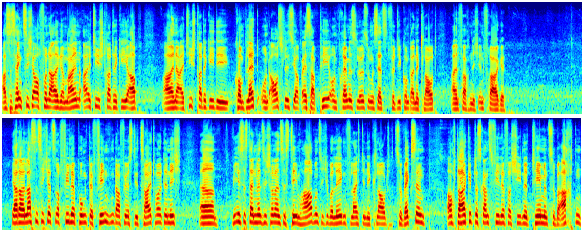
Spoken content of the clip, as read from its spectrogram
Also es hängt sicher auch von der allgemeinen IT-Strategie ab. Eine IT-Strategie, die komplett und ausschließlich auf SAP und Premise-Lösungen setzt, für die kommt eine Cloud einfach nicht in Frage. Ja, da lassen sich jetzt noch viele Punkte finden, dafür ist die Zeit heute nicht. Äh, wie ist es denn, wenn Sie schon ein System haben und sich überlegen, vielleicht in die Cloud zu wechseln? Auch da gibt es ganz viele verschiedene Themen zu beachten.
